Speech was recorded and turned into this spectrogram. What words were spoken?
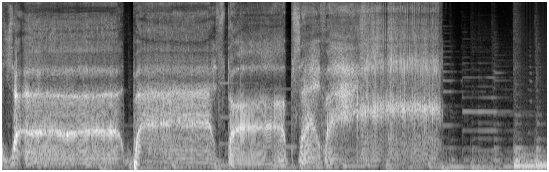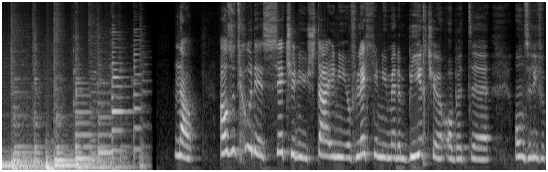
zijn best op. Nou, als het goed is, zit je nu, sta je nu of lig je nu met een biertje op het eh, Onze Lieve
